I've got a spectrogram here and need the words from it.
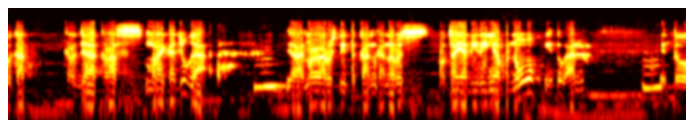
bekat kerja keras mereka juga. ya emang harus ditekankan harus percaya dirinya penuh gitu kan itu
